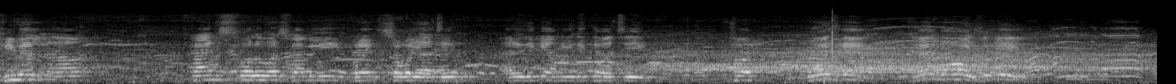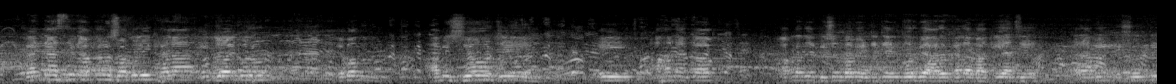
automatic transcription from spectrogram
female fans followers family friends সবাই আছে। আর এদিকে আমি দেখতে পাচ্ছি সব boys gang boys okay fantastic আপনারা সকলেই খেলা এনজয় করুন। এবং আমি শিওর যে এই আহানা কাপ আপনাদের ভীষণভাবে এন্টারটেইন করবে, আরও খেলা বাকি আছে। আর আমি সত্যি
